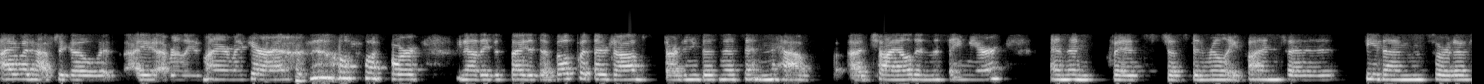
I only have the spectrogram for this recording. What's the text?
I would have to go with, I, I really admire my parents for, you know, they decided to both quit their jobs, start a new business, and have a child in the same year. And then, it's just been really fun to see them sort of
